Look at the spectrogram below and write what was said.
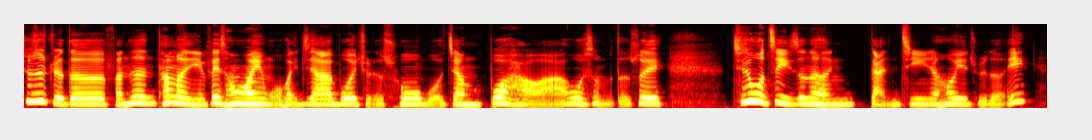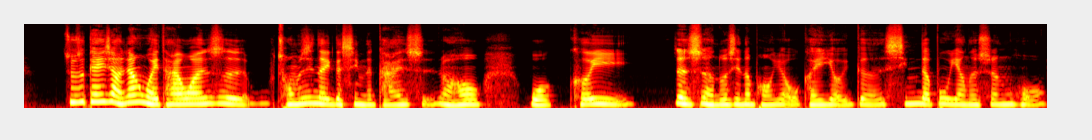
就是觉得，反正他们也非常欢迎我回家，不会觉得说我这样不好啊或什么的。所以，其实我自己真的很感激，然后也觉得，诶，就是可以想象回台湾是重新的一个新的开始，然后我可以认识很多新的朋友，我可以有一个新的不一样的生活。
